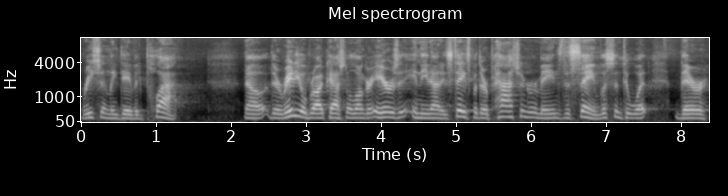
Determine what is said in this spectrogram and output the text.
recently, David Platt. Now, their radio broadcast no longer airs in the United States, but their passion remains the same. Listen to what their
